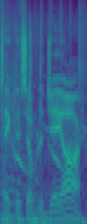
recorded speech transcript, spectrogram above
Take this over to JR.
